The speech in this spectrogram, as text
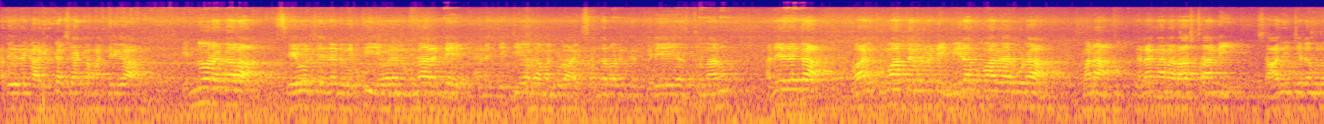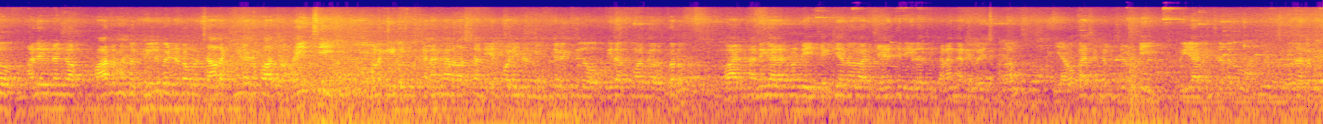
అదేవిధంగా అగ్రికల్చర్ శాఖ మంత్రిగా ఎన్నో రకాల సేవలు చేసిన వ్యక్తి ఎవరైనా ఉన్నారంటే ఆయన జగ్జీవన్ రామ్ అని కూడా ఈ సందర్భంగా నేను తెలియజేస్తున్నాను. అదేవిధంగా వారి కుమార్తె అయినటువంటి మీరా కుమార్ గారు కూడా మన తెలంగాణ రాష్ట్రాన్ని సాధించడంలో అదేవిధంగా పార్లమెంట్లో బిల్లు పెట్టడంలో చాలా కీలక పాత్ర వహించి మనకి ఈరోజు తెలంగాణ రాష్ట్రాన్ని ఏర్పడిన ముఖ్య వ్యక్తిలో మీరా కుమార్ గారు ఒకరు వారి తల్లి గారైనటువంటి జగ్జీవన్ గారి జయంతిని ఈరోజు ఘనంగా నిర్వహించుకున్నాం ఈ అవకాశం ఇచ్చినటువంటి మీడియా మిత్రులకు సోదరులకు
